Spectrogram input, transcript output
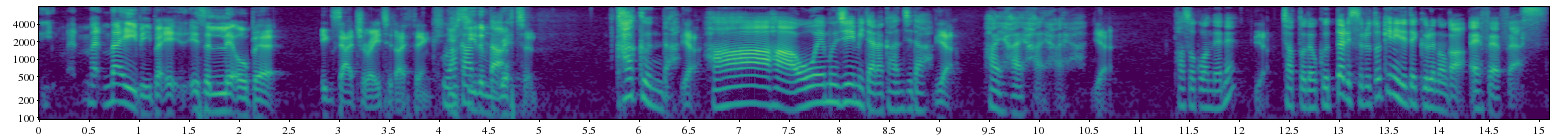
M- maybe, but it is a little bit exaggerated, I think. You see them わかった written. 書くんだ。 Yeah. はあはあ OMG みたいな感じだ。 Yeah. はいはいはいはいはい。 Yeah. パソコンでね、 Yeah. チャットで送ったりするときに出てくるのが FFS。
